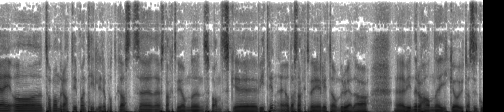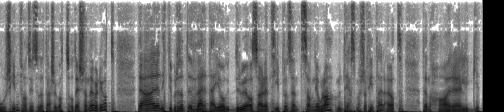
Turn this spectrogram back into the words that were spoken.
jeg og Tom Amrati på en tidligere podkast eh, Der snakket vi om den spanske hvitvin. Eh, og da snakket vi litt om Rueda-viner. og han gikk jo ut av sitt gode skinn, for han syntes jo dette er så godt. Og det skjønner jeg veldig godt. Det er 90% Verdeio-drue, og så er det 10% Sauvignon Men det som er så fint her, er at den har ligget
